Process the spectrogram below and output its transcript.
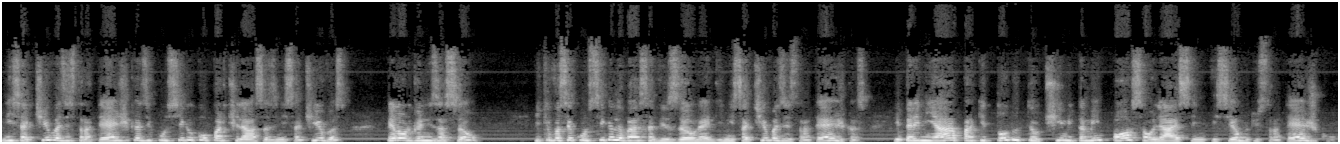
iniciativas estratégicas e consiga compartilhar essas iniciativas pela organização. E que você consiga levar essa visão né, de iniciativas estratégicas e permear para que todo o teu time também possa olhar esse, esse âmbito estratégico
